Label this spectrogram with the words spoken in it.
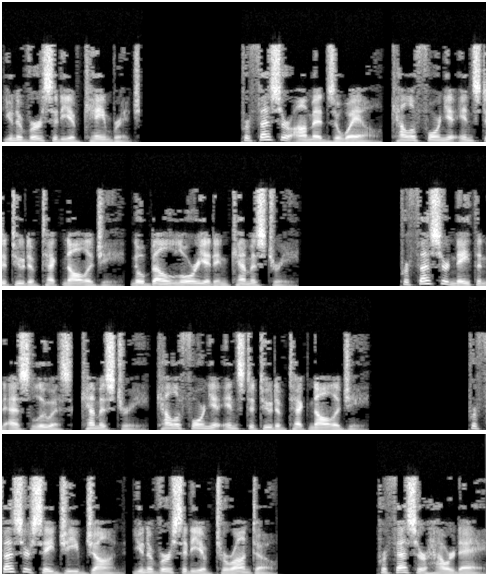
University of Cambridge. Professor Ahmed Zewail, California Institute of Technology, Nobel laureate in chemistry. Professor Nathan S. Lewis, Chemistry, California Institute of Technology Professor Sajeev John, University of Toronto. Professor Howard A.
